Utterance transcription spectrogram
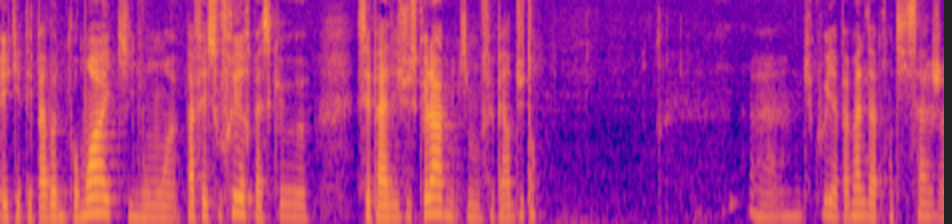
et qui n'étaient pas bonnes pour moi et qui m'ont euh, pas fait souffrir parce que c'est pas allé jusque-là, mais qui m'ont fait perdre du temps. Euh, du coup, il y a pas mal d'apprentissage.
